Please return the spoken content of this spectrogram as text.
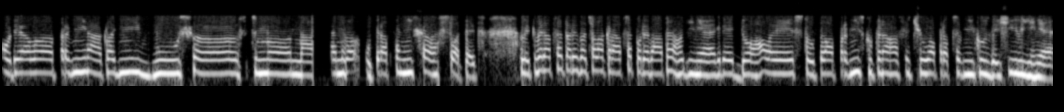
odjel první nákladní vůz eh, s tím nákladem utracených eh, slepic. Likvidace tady začala krátce po deváté hodině, kdy do haly vstoupila první skupina hasičů a pracovníků zdejší Líhně.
